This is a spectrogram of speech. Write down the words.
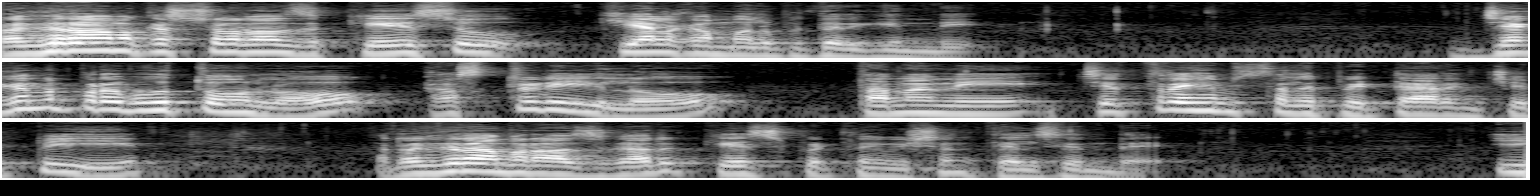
రఘురామకృష్ణరాజు కేసు కీలక మలుపు తిరిగింది. జగన్ ప్రభుత్వంలో కస్టడీలో తనని చిత్రహింసలు పెట్టారని చెప్పి రఘురామరాజు గారు కేసు పెట్టిన విషయం తెలిసిందే. ఈ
